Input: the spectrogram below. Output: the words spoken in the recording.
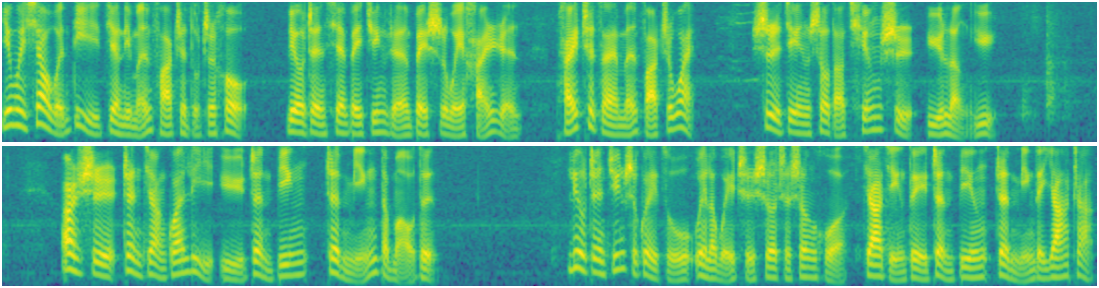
因为孝文帝建立门阀制度之后。六镇鲜卑军人被视为寒人，排斥在门阀之外，市境受到轻视与冷遇。二是镇将官吏与镇兵镇民的矛盾。六镇军事贵族为了维持奢侈生活，加紧对镇兵镇民的压榨，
